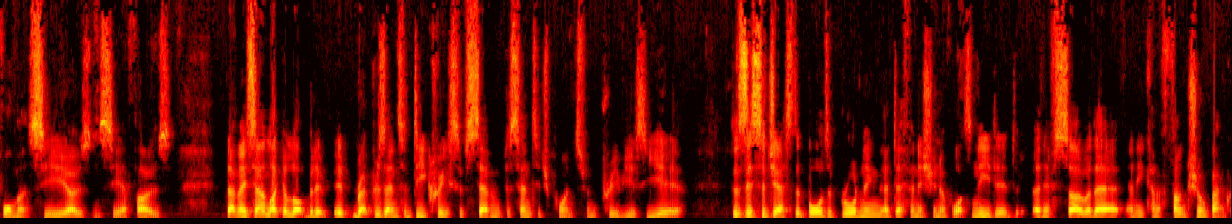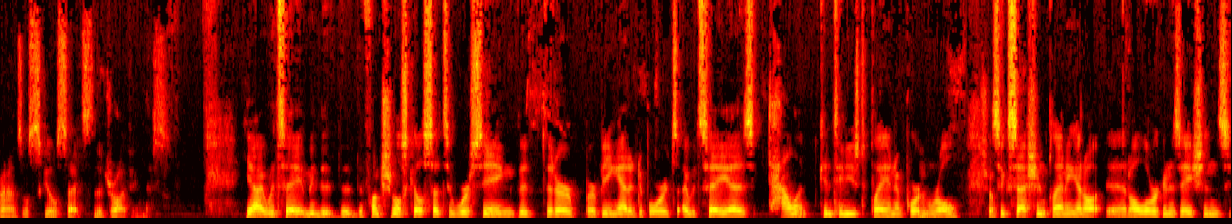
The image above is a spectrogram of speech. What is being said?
former CEOs and CFOs. That may sound like a lot, but it, it represents a decrease of seven percentage points from the previous year. Does this suggest that boards are broadening their definition of what's needed? And if so, are there any kind of functional backgrounds or skill sets that are driving this? Yeah, I would say, I mean, the, the, the functional skill sets that we're seeing that, that are, are being added to boards, I would say as talent continues to play an important mm-hmm. role, sure. succession planning at all, at all organizations,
